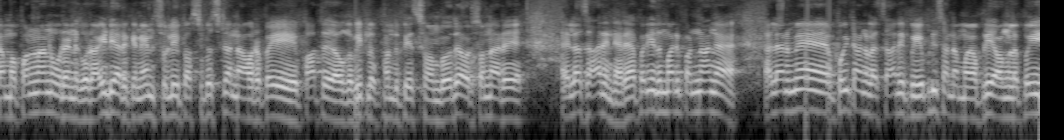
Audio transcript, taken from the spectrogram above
நம்ம பண்ணலான்னு ஒரு எனக்கு ஒரு ஐடியா இருக்குன்னு சொல்லி ஃபஸ்ட்டு ஃபஸ்ட்டு நான் அவரை போய் பார்த்து அவங்க வீட்டில் உட்காந்து பேசும்போது அவர் சொன்னார் இல்லை சார் நிறையா பேர் இது மாதிரி பண்ணாங்க. எல்லாருமே போயிட்டாங்களா சார். இப்போ எப்படி சார் நம்ம அப்படியே அவங்கள போய்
